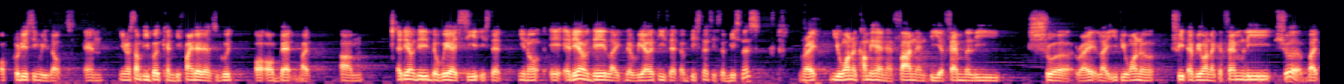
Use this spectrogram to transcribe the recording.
of producing results, and you know, some people can define that as good or, or bad, but um, at the end of the day, the way I see it is that you know, at the end of the day, like the reality is that a business is a business, right? You want to come here and have fun and be a family, sure, right? Like if you want to treat everyone like a family, sure, but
